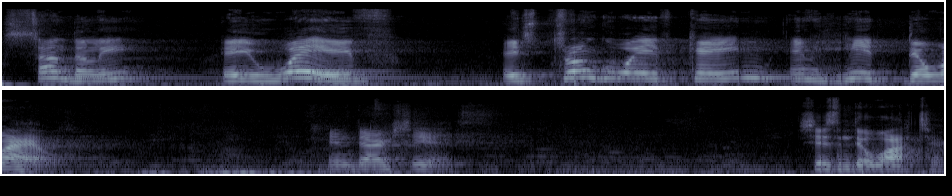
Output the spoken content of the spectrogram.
suddenly, a wave, a strong wave came and hit the whale. And there she is. She's in the water.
